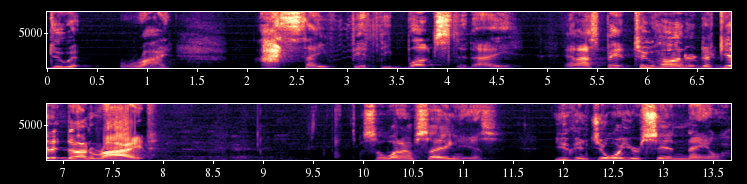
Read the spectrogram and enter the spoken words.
do it right. I saved 50 bucks today and I spent 200 to get it done right. So, what I'm saying is, you can enjoy your sin now,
